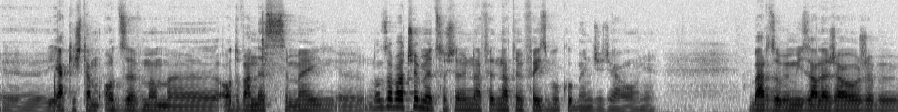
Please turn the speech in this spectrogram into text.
Y, Jakiś tam odzew mam e, od Vanessy May. No zobaczymy, co się na, na tym Facebooku będzie działo, nie? Bardzo by mi zależało, żeby,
